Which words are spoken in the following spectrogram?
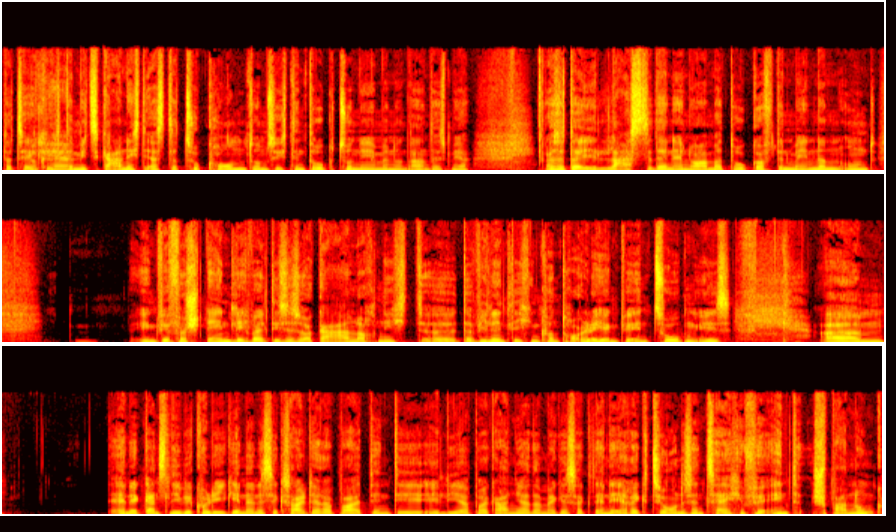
tatsächlich, okay. damit es gar nicht erst dazu kommt, um sich den Druck zu nehmen und anderes mehr. Also da lastet ein enormer Druck auf den Männern und irgendwie verständlich, weil dieses Organ auch nicht äh, der willentlichen Kontrolle irgendwie entzogen ist. Ähm, eine ganz liebe Kollegin, eine Sexualtherapeutin, die Elia Bragagna, hat einmal gesagt, eine Erektion ist ein Zeichen für Entspannung,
